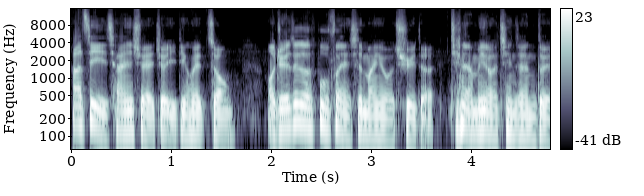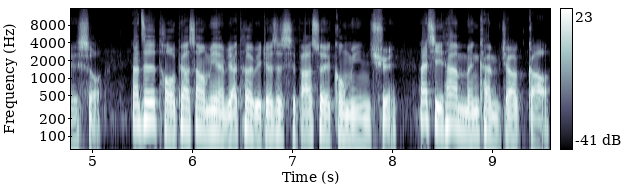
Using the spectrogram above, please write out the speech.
那自己参选就一定会中。我觉得这个部分也是蛮有趣的，竟然没有竞争对手。那这次投票上面比较特别，就是十八岁公民权。那其实它的门槛比较高，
